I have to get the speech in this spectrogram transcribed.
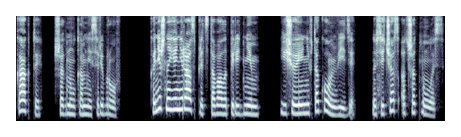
«Как ты?» – шагнул ко мне Серебров. Конечно, я не раз представала перед ним, еще и не в таком виде, но сейчас отшатнулась.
